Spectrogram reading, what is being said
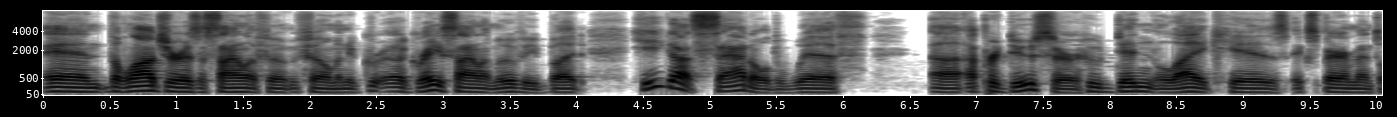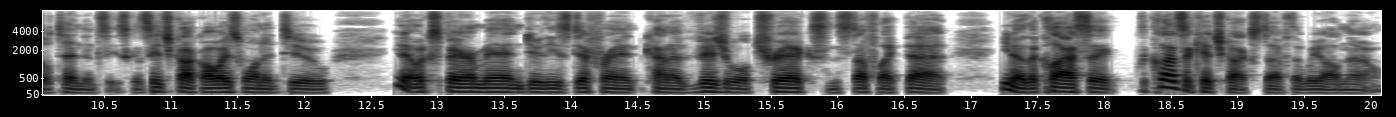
and The Lodger is a silent film, film and a, gr- a great silent movie, but he got saddled with uh, a producer who didn't like his experimental tendencies because Hitchcock always wanted to, you know, experiment and do these different kind of visual tricks and stuff like that. You know, the classic, the classic Hitchcock stuff that we all know.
